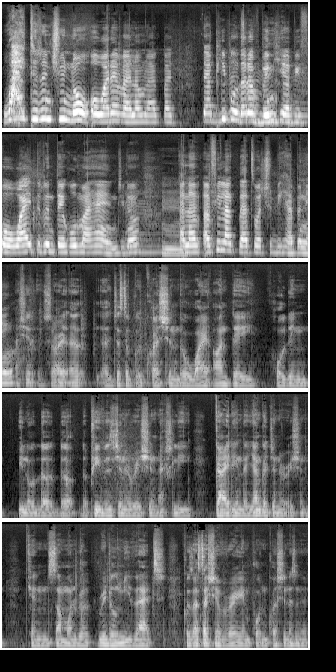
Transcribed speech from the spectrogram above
"Why didn't you know?" or whatever, and I'm like, "But there are people that have been here before. Why didn't they hold my hand?" You know, and I I feel like that's what should be happening. Actually, sorry, uh, uh, just a good question though. Why aren't they holding, you know, the, the, the previous generation actually guiding the younger generation? Can someone ri- riddle me that? Because that's actually a very important question, isn't it?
